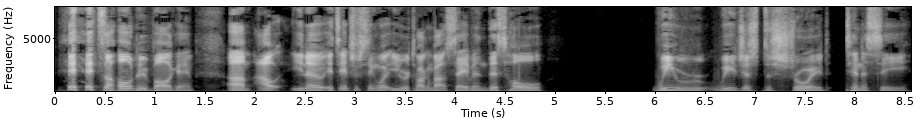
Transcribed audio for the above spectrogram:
it's a whole new ball game. Um, I you know it's interesting what you were talking about, Saban. This whole we we just destroyed Tennessee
